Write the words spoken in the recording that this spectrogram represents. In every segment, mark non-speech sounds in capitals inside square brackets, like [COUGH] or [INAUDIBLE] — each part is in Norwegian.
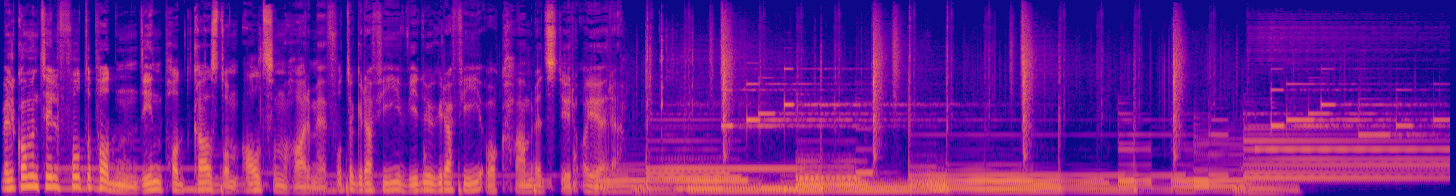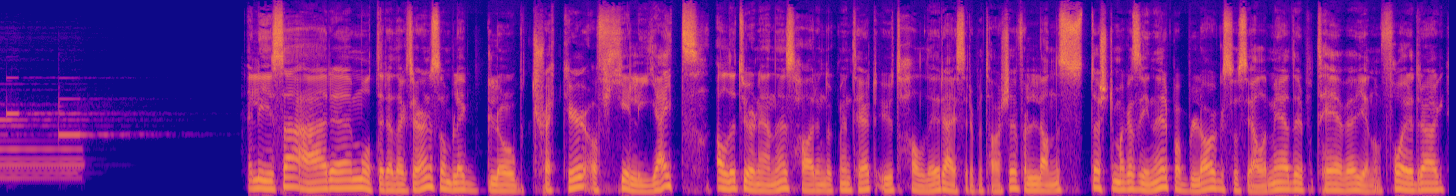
Velkommen til Fotopodden, din podkast om alt som har med fotografi, videografi og kamerautstyr å gjøre. Elisa er eh, moteredaktøren som ble Globe Tracker og Fjellgeit. Alle turene hennes har hun dokumentert ut halve reisereportasjer for landets største magasiner, på blogg, sosiale medier, på TV, gjennom foredrag.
